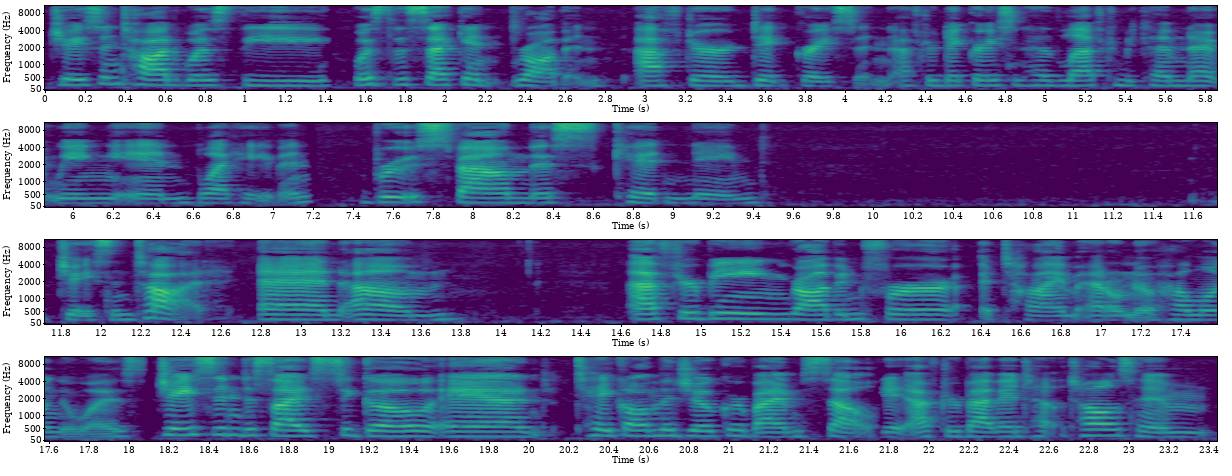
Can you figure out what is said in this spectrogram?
Jason Todd was the was the second Robin after Dick Grayson. After Dick Grayson had left and become Nightwing in Blüdhaven, Bruce found this kid named Jason Todd. And um, after being Robin for a time, I don't know how long it was, Jason decides to go and take on the Joker by himself. After Batman tells him,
